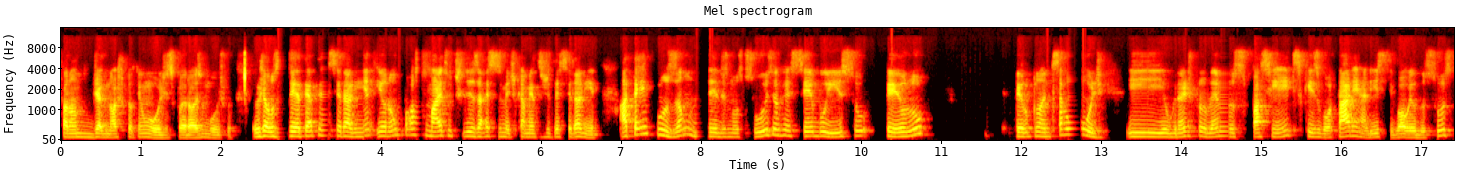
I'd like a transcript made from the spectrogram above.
falando do diagnóstico que eu tenho hoje, esclerose múltipla. Eu já usei até a terceira linha e eu não posso mais utilizar esses medicamentos de terceira linha. Até a inclusão deles no SUS, eu recebo isso pelo, pelo plano de saúde. E o grande problema dos pacientes que esgotarem a lista, igual eu do SUS,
